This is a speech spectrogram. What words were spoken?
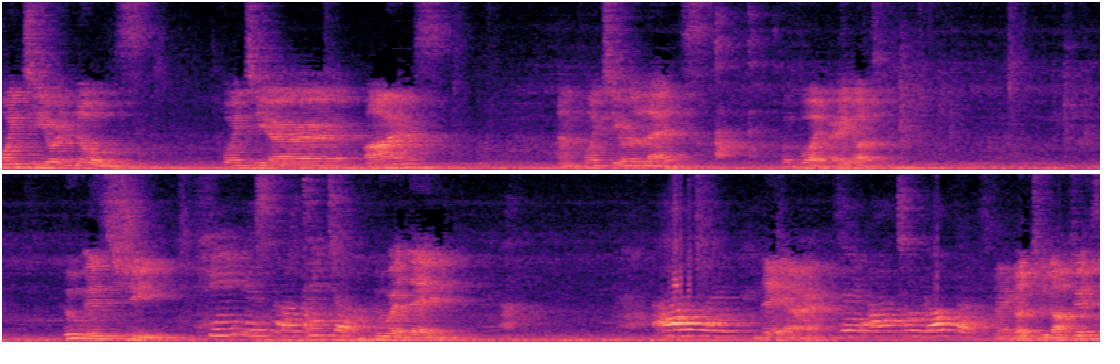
Point to your nose. Point to your arms. And point to your legs. Good boy, very good. Who is she? He is a teacher. Who are they? Are They are. they, are two doctors. Very good. Two doctors.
